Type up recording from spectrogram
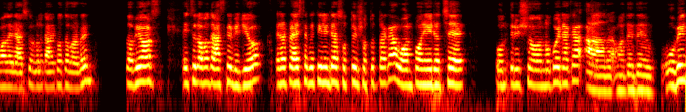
আমাদের আইসক্রিমগুলো কালেক্ট করতে পারবেন। তো ভিউয়ার্স এই ছিল আমাদের আজকের ভিডিও এটার প্রাইস থাকবে তিন লিটার সত্তর সত্তর টাকা। ওয়ান পয়েন্ট এইট হচ্ছে উনত্রিশশো নব্বই টাকা। আর আমাদের ওভেন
